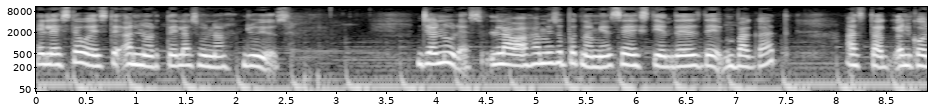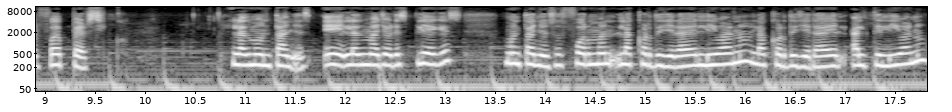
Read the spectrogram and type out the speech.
el este-oeste al norte de la zona lluviosa. Llanuras. La Baja Mesopotamia se extiende desde Bagat hasta el Golfo de Pérsico. Las montañas. Eh, las mayores pliegues montañosos forman la cordillera del Líbano, la cordillera del Altilíbano,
